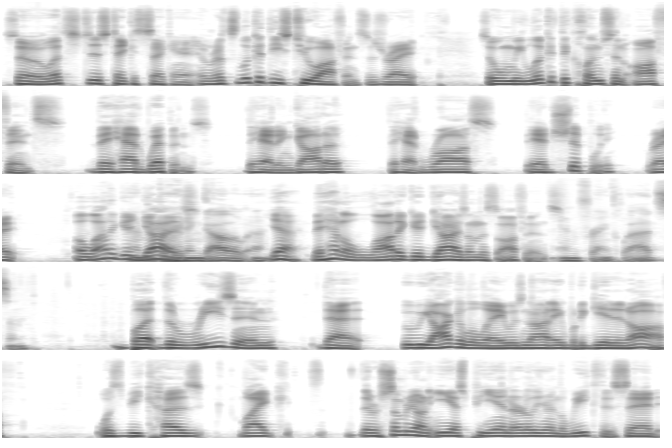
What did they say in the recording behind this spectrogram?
So let's just take a second and let's look at these two offenses, right? So when we look at the Clemson offense, they had weapons. They had Ngata, they had Ross, they had Shipley, right? A lot of good and guys. Braden Galloway Yeah, they had a lot of good guys on this offense. and Frank Ladson. But the reason that Uiagalelei was not able to get it off was because, like, there was somebody on ESPN earlier in the week that said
